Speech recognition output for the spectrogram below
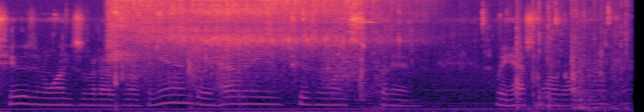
Twos and ones is what I was melting in. Do we have any twos and ones to put in? We have some more water. Okay.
